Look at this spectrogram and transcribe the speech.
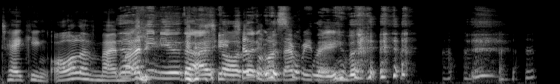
taking all of my Yeah, money he knew that I She thought just that it wants was for free, everything. but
